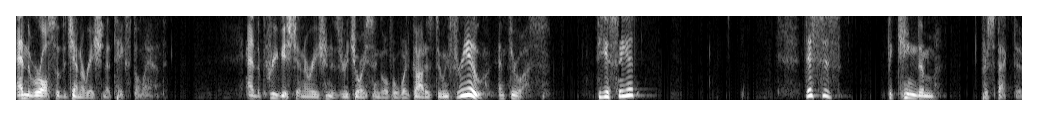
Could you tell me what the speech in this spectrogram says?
And we're also the generation that takes the land. And the previous generation is rejoicing over what God is doing through you and through us. Do you see it? This is the kingdom perspective.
